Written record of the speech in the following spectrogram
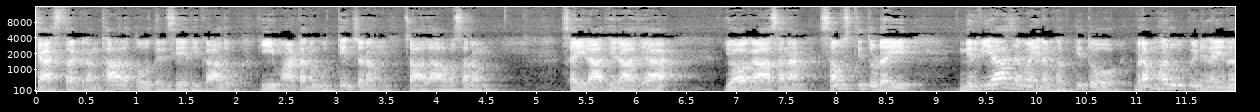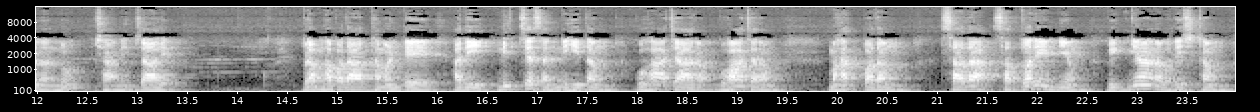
శాస్త్ర గ్రంథాలతో తెలిసేది కాదు. ఈ మాటను గుర్తించడం చాలా అవసరం. శైలాధిరాజ యోగాసన సంస్థితుడై నిర్వ్యాజమైన భక్తితో బ్రహ్మరూపిణినైన నన్ను ధ్యానించాలి. బ్రహ్మ పదార్థం అంటే అది నిత్య సన్నిహితం గుహాచారం గుహాచరం మహత్పదం. సదా సద్వరేణ్యం విజ్ఞాన వరిష్టం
